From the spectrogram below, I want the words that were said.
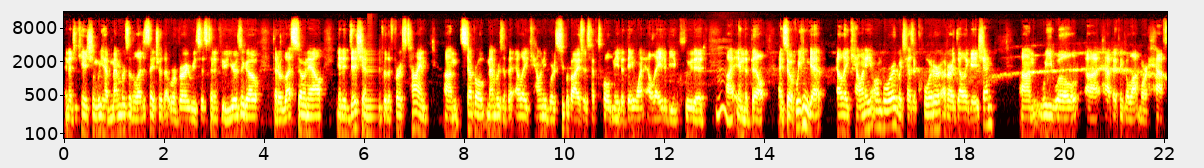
and education. We have members of the legislature that were very resistant a few years ago that are less so now. In addition, for the first time, um, several members of the LA County Board of Supervisors have told me that they want LA to be included mm. uh, in the bill. And so if we can get LA County on board, which has a quarter of our delegation, um, we will uh, have, I think, a lot more heft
